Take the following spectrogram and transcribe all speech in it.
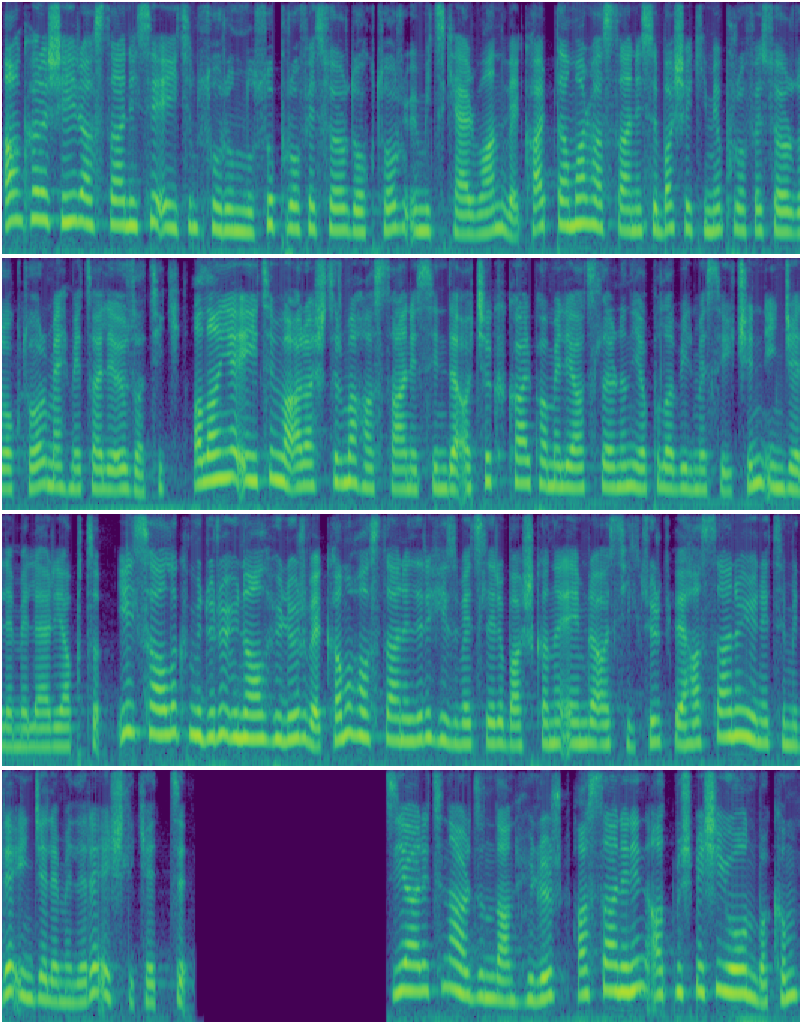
Ankara Şehir Hastanesi eğitim sorumlusu Profesör Doktor Ümit Kervan ve Kalp Damar Hastanesi Başhekimi Profesör Doktor Mehmet Ali Özatik, Alanya Eğitim ve Araştırma Hastanesi'nde açık kalp ameliyatlarının yapılabilmesi için incelemeler yaptı. İl Sağlık Müdürü Ünal Hülür ve Kamu Hastaneleri Hizmetleri Başkanı Emre Asiltürk ve hastane yönetimi de incelemelere eşlik etti. Ziyaretin ardından Hülür, hastanenin 65'i yoğun bakım,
